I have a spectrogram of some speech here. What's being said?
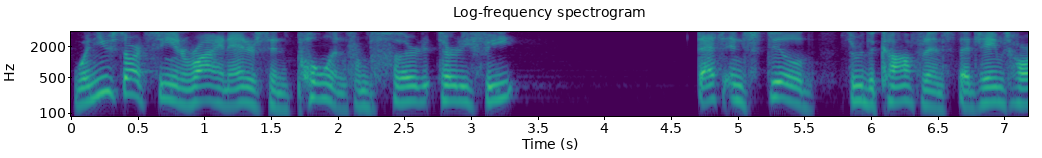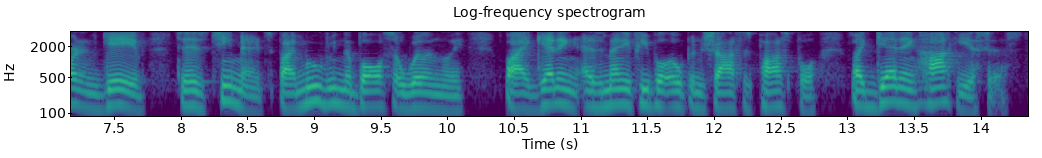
When you start seeing Ryan Anderson pulling from 30, 30 feet, that's instilled through the confidence that James Harden gave to his teammates by moving the ball so willingly, by getting as many people open shots as possible, by getting hockey assists.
